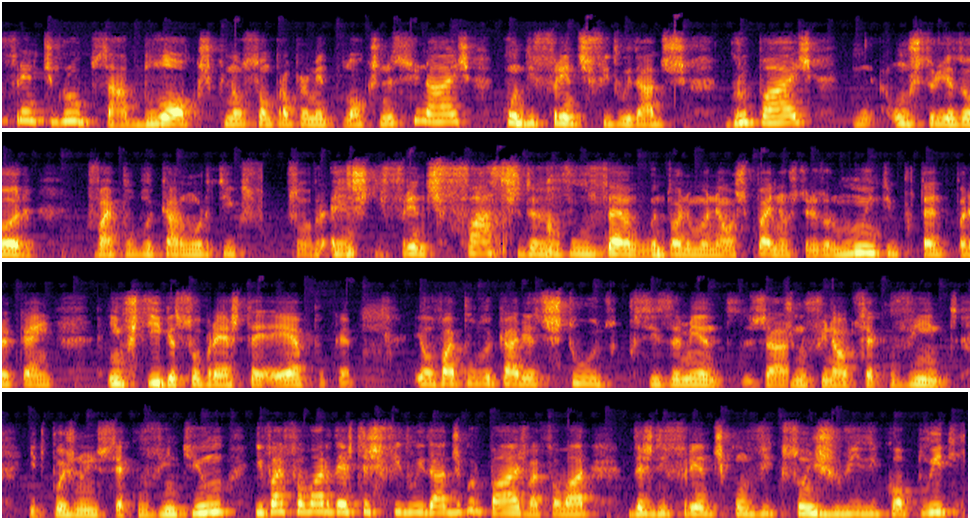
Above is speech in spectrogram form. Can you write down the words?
diferentes grupos. Há blocos que não são propriamente blocos nacionais, com diferentes fidelidades grupais. Um historiador que vai publicar um artigo sobre as diferentes faces da Revolução. O António Manuel Espanha, um historiador muito importante para quem investiga sobre esta época. Ele vai publicar esse estudo precisamente já no final do século XX e depois no início do século XXI e vai falar destas fidelidades grupais, vai falar das diferentes convicções jurídico-políticas,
